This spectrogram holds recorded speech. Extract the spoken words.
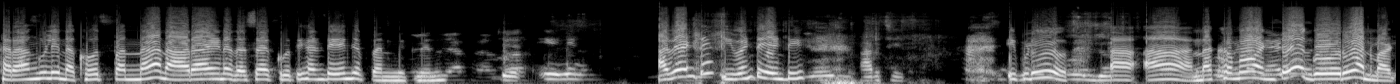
కరాంగుళి నఖోత్పన్న నారాయణ దశాకృతి అంటే ఏం చెప్పాను మీకు నేను? అవే అంటే? ఇవంటే ఏంటి? అరచేతి. ఇప్పుడు ఆ ఆ నఖము అంటే గోరు అన్నమాట.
